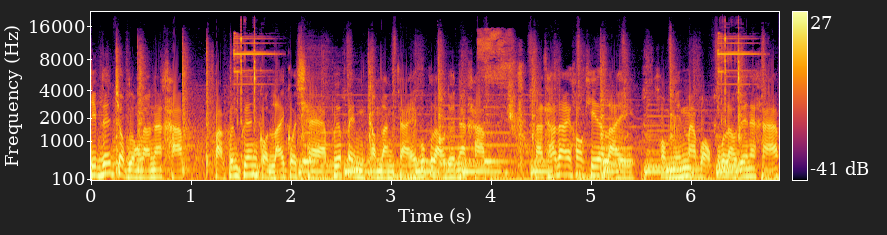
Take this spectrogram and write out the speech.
ลิปได้จบลงแล้วนะครับ ฝากเพื่อนๆ กดไลค์ กดแชร์ เพื่อเป็นกำลังใจให้พวกเราด้วยนะครับ และถ้าได้ข้อคิดอะไร คอมเมนต์มาบอกพวกเราด้วยนะครับ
